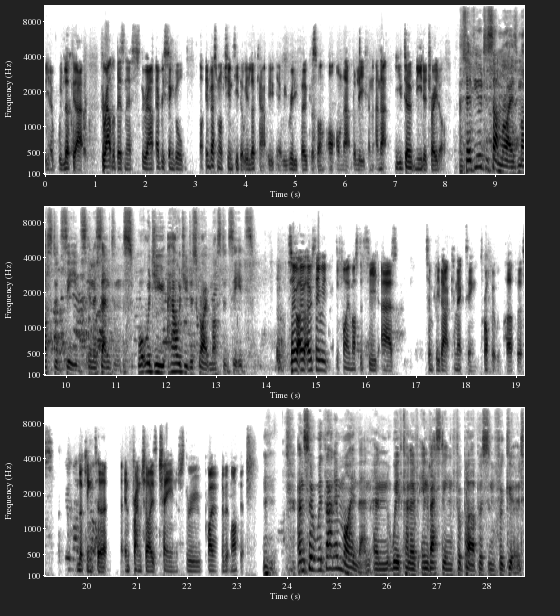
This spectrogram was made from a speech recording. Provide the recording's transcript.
you know we look at throughout the business, throughout every single investment opportunity that we look at. We you know, we really focus on, on, that belief, and, and that you don't need a trade off. So, if you were to summarize mustard seeds in a sentence, what would you? How would you describe mustard seeds? So, I, I would say we define mustard seed as simply that connecting profit with purpose, looking to enfranchise change through private markets. Mm-hmm. And so, with that in mind, then, and with kind of investing for purpose and for good,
